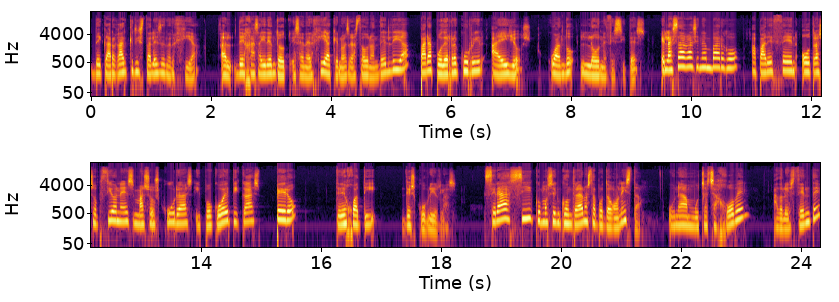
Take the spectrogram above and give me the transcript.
de cargar cristales de energía. Dejas ahí dentro esa energía que no has gastado durante el día para poder recurrir a ellos cuando lo necesites. En la saga, sin embargo, aparecen otras opciones más oscuras y poco éticas, pero te dejo a ti descubrirlas. Será así como se encontrará nuestra protagonista, una muchacha joven, adolescente,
